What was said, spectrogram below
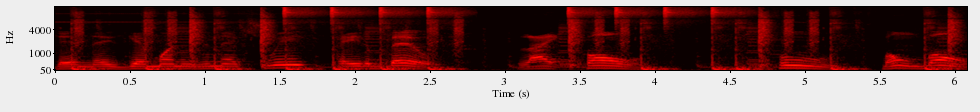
Then they get money the next week, pay the bills, light, phone, food, boom, boom.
